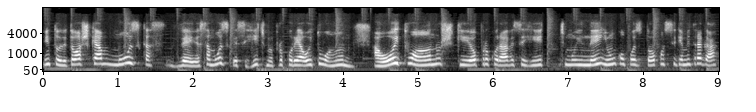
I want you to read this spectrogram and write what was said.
em tudo. Então, acho que a música veio. Essa música, esse ritmo, eu procurei há oito anos. Há oito anos que eu procurava esse ritmo e nenhum compositor conseguia me entregar.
